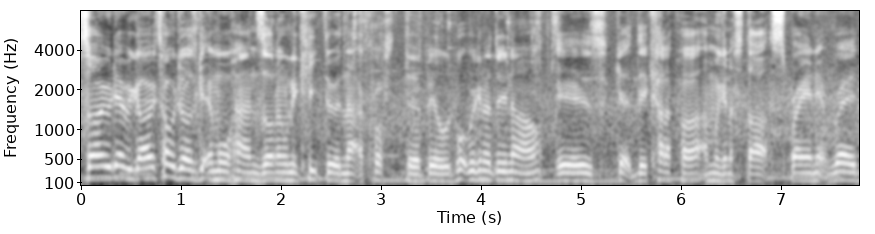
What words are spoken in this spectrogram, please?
So there we go, I told you I was getting more hands on, I'm going to keep doing that across the build. What we're going to do now is get the caliper and we're going to start spraying it red.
